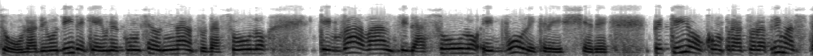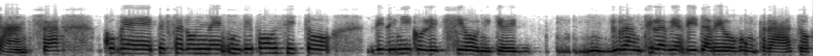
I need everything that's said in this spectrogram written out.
sola, devo dire che è un ecomuseo nato da solo che va avanti da solo e vuole crescere, perché io ho comprato la prima stanza per fare un, un deposito delle mie collezioni che durante la mia vita avevo comprato.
